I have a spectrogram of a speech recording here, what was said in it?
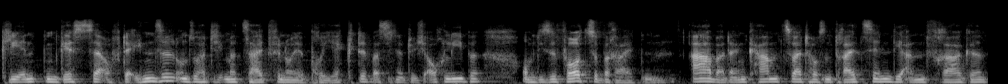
Klienten, Gäste auf der Insel und so hatte ich immer Zeit für neue Projekte, was ich natürlich auch liebe, um diese vorzubereiten. Aber dann kam 2013 die Anfrage,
